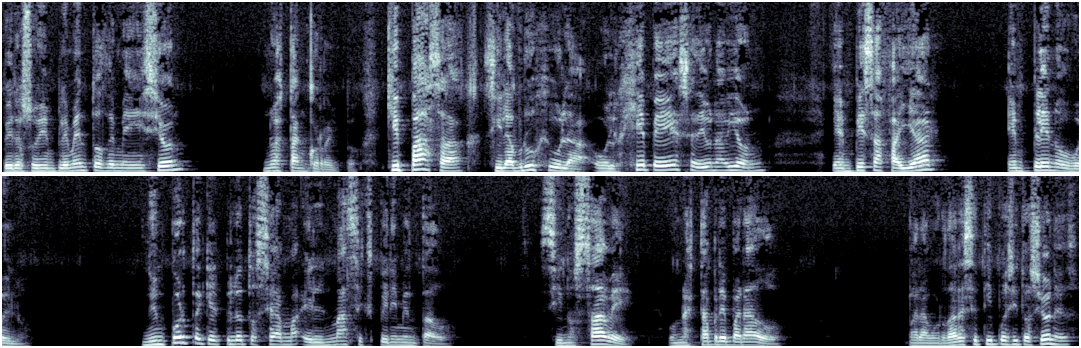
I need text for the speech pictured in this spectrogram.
pero sus implementos de medición no están correctos. ¿Qué pasa si la brújula o el GPS de un avión empieza a fallar en pleno vuelo? No importa que el piloto sea el más experimentado. Si no sabe o no está preparado para abordar ese tipo de situaciones,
